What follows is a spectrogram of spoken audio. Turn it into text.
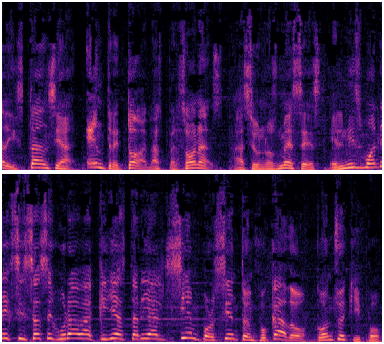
sana distancia entre todas las personas. Hace unos meses, el mismo Alexis aseguraba que ya estaría al 100% enfocado con su equipo.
